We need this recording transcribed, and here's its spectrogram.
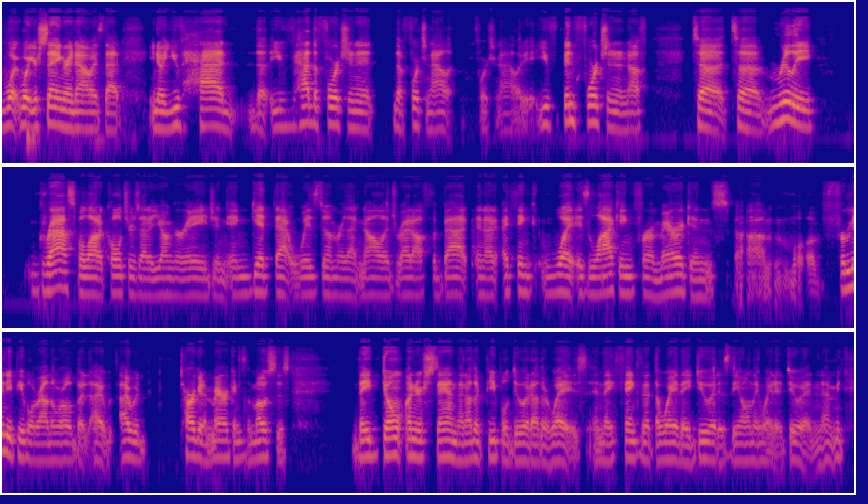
what what you're saying right now is that you know you've had the you've had the fortunate the fortunality fortunality you've been fortunate enough to to really grasp a lot of cultures at a younger age and, and get that wisdom or that knowledge right off the bat. And I, I think what is lacking for Americans, um, for many people around the world, but I, I would target Americans the most is they don't understand that other people do it other ways. And they think that the way they do it is the only way to do it. And I mean,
